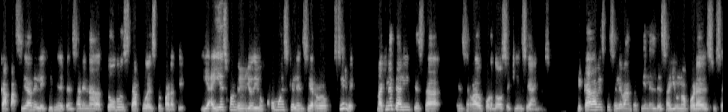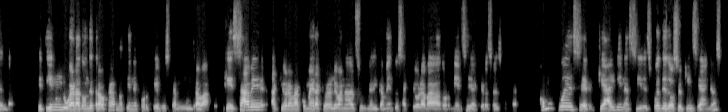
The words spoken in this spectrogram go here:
capacidad de elegir ni de pensar en nada, todo está puesto para ti. Y ahí es cuando yo digo, ¿cómo es que el encierro sirve? Imagínate a alguien que está encerrado por 12, 15 años, que cada vez que se levanta tiene el desayuno afuera de su celda, que tiene un lugar a donde trabajar, no tiene por qué buscar ningún trabajo, que sabe a qué hora va a comer, a qué hora le van a dar sus medicamentos, a qué hora va a dormirse y a qué hora se va a despertar. ¿Cómo puede ser que alguien así, después de 12 o 15 años,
